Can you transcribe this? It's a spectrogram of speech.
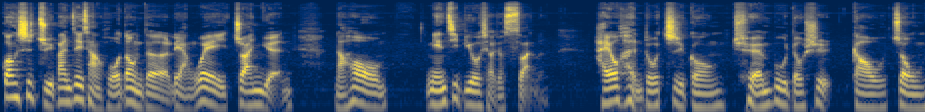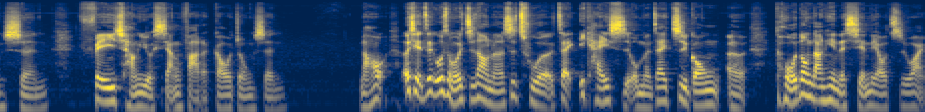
光是举办这场活动的两位专员，然后年纪比我小就算了。还有很多志工，全部都是高中生，非常有想法的高中生。然后，而且这个为什么会知道呢？是除了在一开始我们在志工呃活动当天的闲聊之外，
